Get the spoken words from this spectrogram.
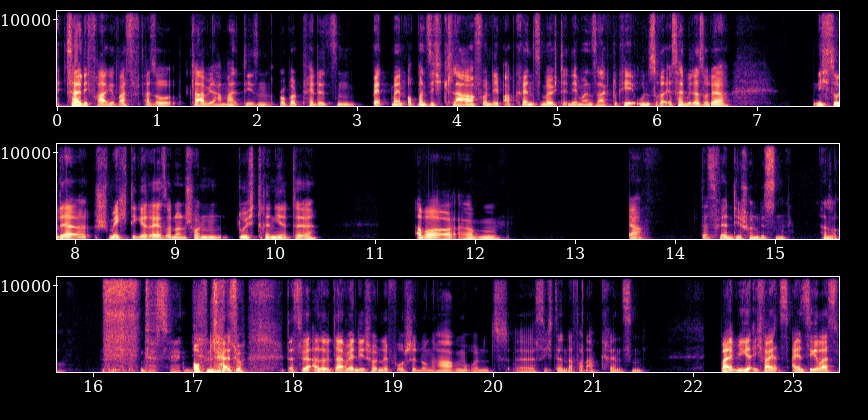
Ist halt die Frage, was also klar, wir haben halt diesen Robert Pattinson Batman, ob man sich klar von dem abgrenzen möchte, indem man sagt: „Okay, unserer ist halt wieder so der nicht so der Schmächtigere, sondern schon Durchtrainierte.“ Aber, ähm ja, das werden die schon wissen. Also Das werden die also, das wär also, da werden die schon 'ne Vorstellung haben und, äh, sich dann davon abgrenzen. Weil wie ich weiß das Einzige, was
